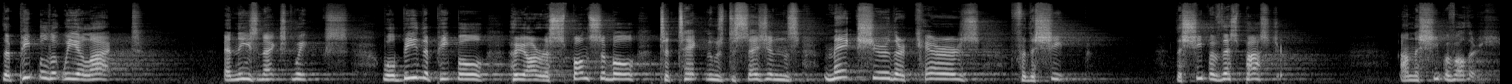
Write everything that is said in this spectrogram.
The people that we elect in these next weeks will be the people who are responsible to take those decisions, make sure they're carers for the sheep, the sheep of this pasture, and the sheep of others.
